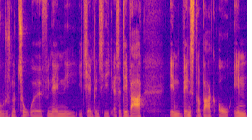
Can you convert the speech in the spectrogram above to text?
2002-finalen øh, i, i Champions League. Altså det var en venstre bak og en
